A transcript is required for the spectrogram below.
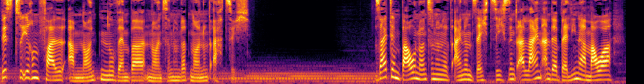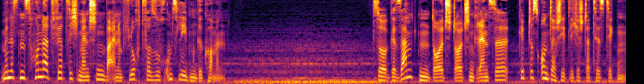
Bis zu ihrem Fall am 9. November 1989. Seit dem Bau 1961 sind allein an der Berliner Mauer mindestens 140 Menschen bei einem Fluchtversuch ums Leben gekommen. Zur gesamten deutsch-deutschen Grenze gibt es unterschiedliche Statistiken.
